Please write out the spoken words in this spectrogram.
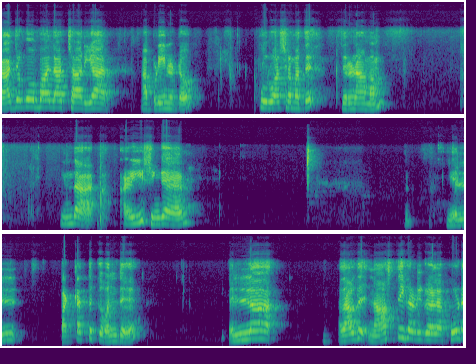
ராஜகோபாலாச்சாரியார் அப்படின்னுட்டோ பூர்வாசிரமத்து திருநாமம். இந்த அழகி சிங்கர் எல் பட்டத்துக்கு வந்து எல்லா அதாவது நாஸ்திகர்களை கூட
